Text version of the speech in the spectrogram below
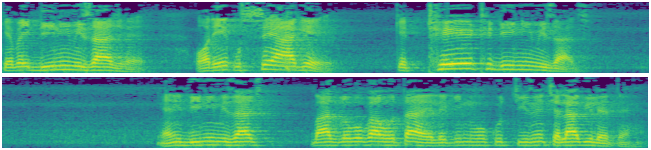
कि भाई दीनी मिजाज है, और एक उससे आगे कि ठेठ दीनी मिजाज। यानी दीनी मिजाज, बाज लोगों का होता है, लेकिन वो कुछ चीज़ें चला भी लेते हैं।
